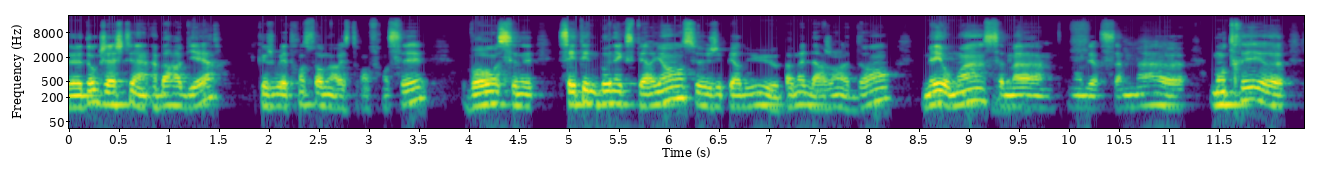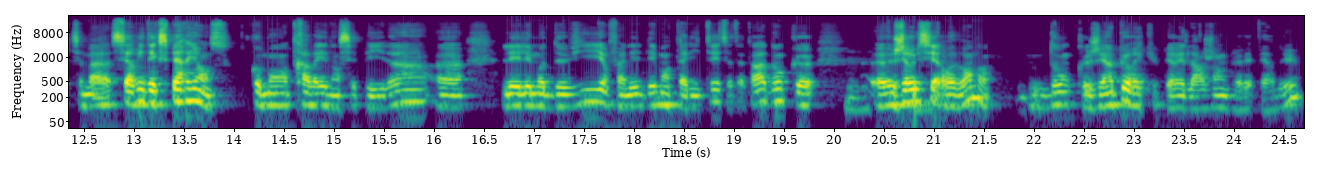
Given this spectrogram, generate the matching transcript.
euh, donc, j'ai acheté un, un, bar à bière que je voulais transformer en restaurant français. Bon, ça a été une bonne expérience. J'ai perdu pas mal d'argent là-dedans, mais au moins ça m'a, comment dire, ça m'a euh, montré, euh, ça m'a servi d'expérience. comment travailler dans ces pays-là, les, modes de vie, enfin les, mentalités, etc. Donc, mmh. j'ai réussi à le revendre. Donc, j'ai un peu récupéré de l'argent que j'avais perdu.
